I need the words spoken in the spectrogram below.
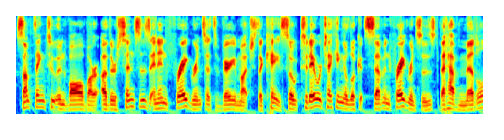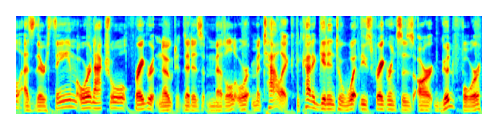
something to involve our other senses, and in fragrance, that's very much the case. So today we're taking a look at seven fragrances that have metal as their theme or an actual fragrant note that is metal or metallic. And kind of get into what these fragrances are good for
